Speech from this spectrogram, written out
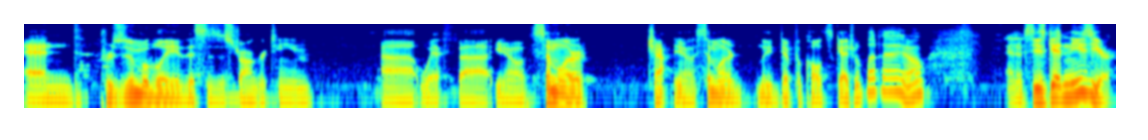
And presumably this is a stronger team uh, with uh, you know similar cha- you know similarly difficult schedule but uh, you know nfc's getting easier.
